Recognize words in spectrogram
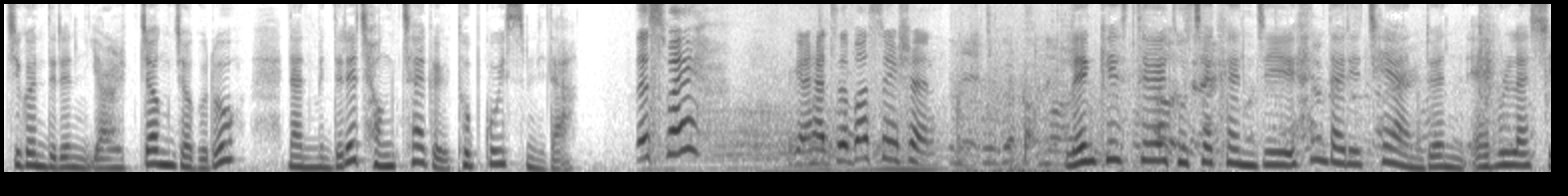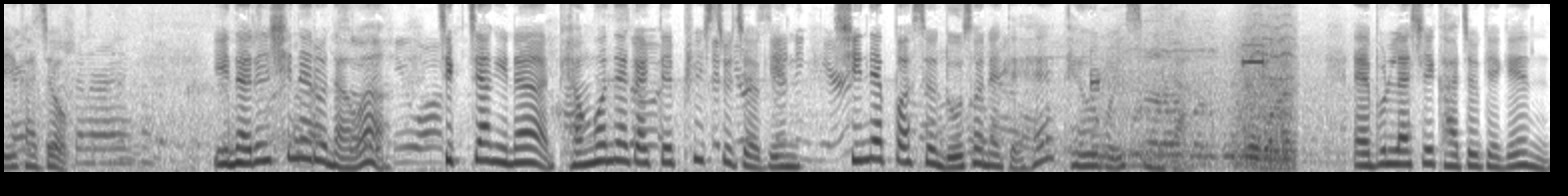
직원들은 열정적으로 난민들의 정착을 돕고 있습니다. This way. We're gonna head to the bus station. 랭캐스터에 도착한 지 한 달이 채 안 된 에블라 씨 가족. 이날은 시내로 나와 직장이나 병원에 갈 때 필수적인 시내버스 노선에 대해 배우고 있습니다. 에블라 씨 가족에겐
